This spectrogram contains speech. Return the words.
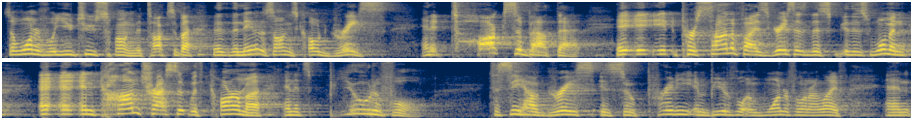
It's a wonderful U2 song that talks about, the name of the song is called Grace, and it talks about that. It, it, it personifies grace as this, this woman and, and, and contrasts it with karma, and it's beautiful to see how grace is so pretty and beautiful and wonderful in our life. And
